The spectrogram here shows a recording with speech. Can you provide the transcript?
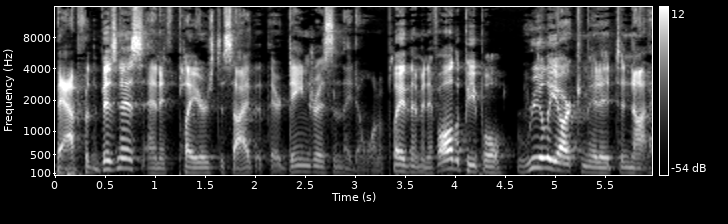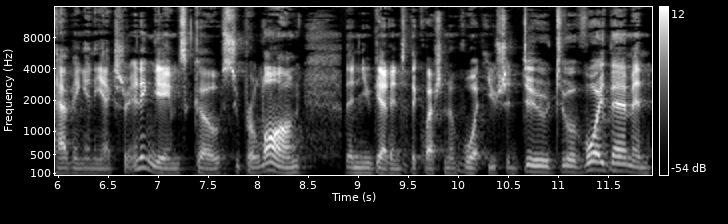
bad for the business and if players decide that they're dangerous and they don't want to play them and if all the people really are committed to not having any extra inning games go super long then you get into the question of what you should do to avoid them and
